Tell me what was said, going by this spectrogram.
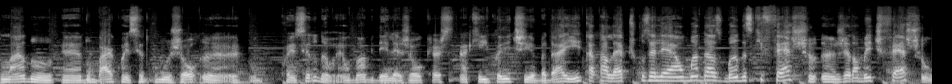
lá no, é, bar conhecido como Jo. é, conhecido não, é o nome dele é Jokers, aqui em Curitiba. Daí, Catalépticos ele é uma das bandas que fecham, eh, geralmente fecham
